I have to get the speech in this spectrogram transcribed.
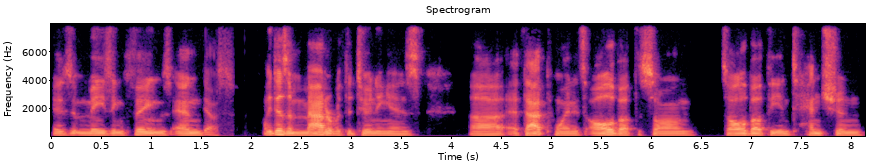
these amazing things. And Yes. it doesn't matter what the tuning is. Uh, at that point, it's all about the song. It's all about the intention.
